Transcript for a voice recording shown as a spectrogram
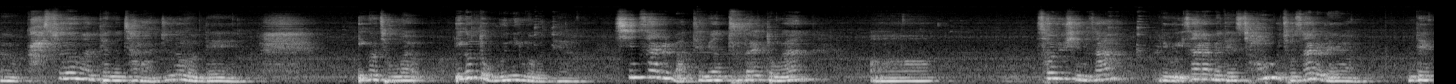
그 가수한테는 잘 안 주는 건데 이건 정말 이것도 운인 것 같아요. 심사를 맡으면 두 달 동안 어, 서류 심사 그리고 이 사람에 대해서 전부 조사를 해요. 근데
